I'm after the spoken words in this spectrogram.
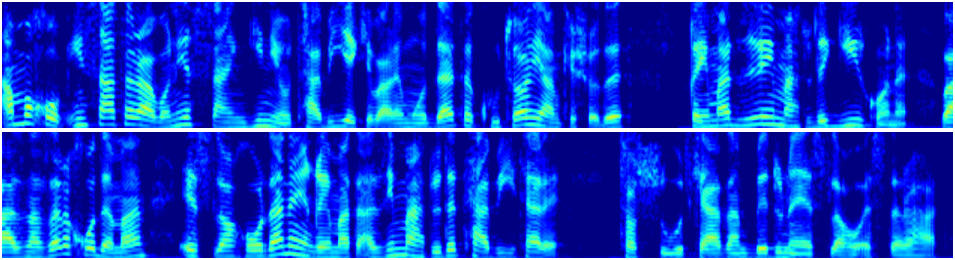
اما خب این سطح روانی سنگینی و طبیعیه که برای مدت کوتاهی هم که شده قیمت زیر این محدوده گیر کنه و از نظر خود من اصلاح خوردن این قیمت از این محدوده طبیعی تره تا صعود کردن بدون اصلاح و استراحت.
